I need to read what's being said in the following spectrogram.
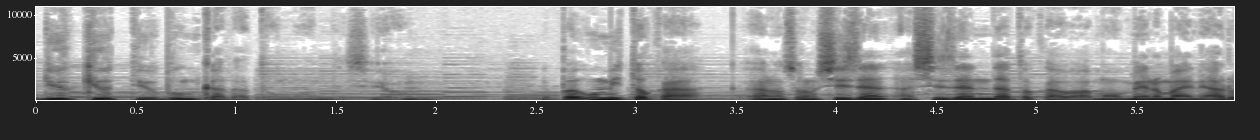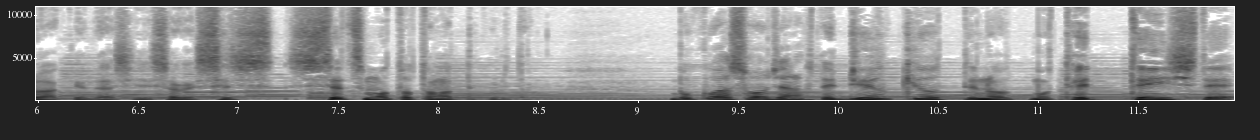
琉球っていう文化だと思うんですよ、やっぱり海とかあのその自然自然だとかはもう目の前にあるわけだしそれ施設も整ってくると。僕はそうじゃなくて琉球っていうのをもう徹底して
